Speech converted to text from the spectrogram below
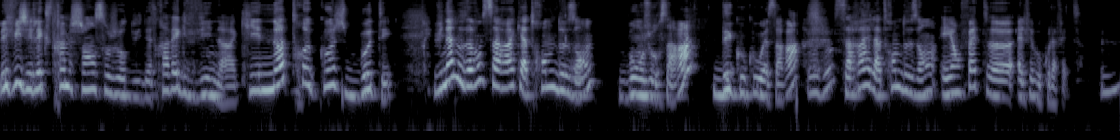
Les filles, j'ai l'extrême chance aujourd'hui d'être avec Vina, qui est notre coach beauté. Vina, nous avons Sarah qui a 32 ans. Bonjour Sarah. Des coucou à Sarah. Bonjour. Sarah, elle a 32 ans et en fait, euh, elle fait beaucoup la fête. Mhm.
